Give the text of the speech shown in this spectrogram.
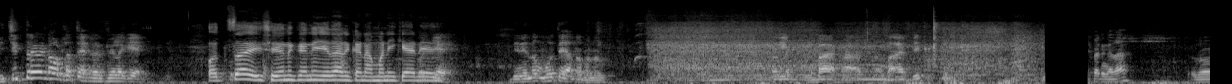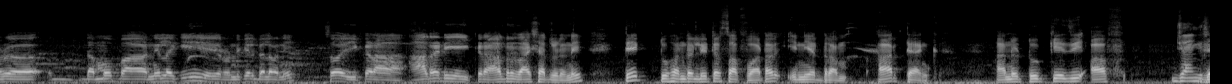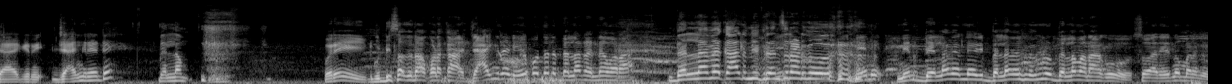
ఈ డౌట్లు వచ్చాయి ఫ్రెండ్స్ వీళ్ళకి. వచ్చాయి శేనికని ఏదానికని అమ్మనికే అని ఓకే. దీని ఏందో మూత మనం. సర్లే బాగా బాగా చెప్పాను కదా దమ్ము బా నీళ్ళకి రెండు కేజీలు బెల్లం అని. సో ఇక్కడ ఆల్రెడీ ఇక్కడ ఆర్డర్ రాశారు చూడండి. Take two hundred litres of water in a drum or tank and two KG of jangiri. Jagiri. Jangiri అంటే? బెల్లం. ఒరేయ్ గుడ్డి చదువు నా కొడక. జాంగిరి అని ఏ పొద్దున్న బెల్లం అన్నావరా? బెల్లమే కాదు మీ ఫ్రెండ్స్ అడుగు. నేను నేను బెల్లం అనేది బెల్లం వేసినందుకు నువ్వు బెల్లమా నాకు? సో అదేందో మనకు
